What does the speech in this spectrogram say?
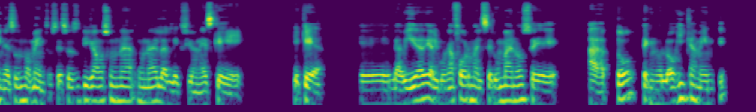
en esos momentos. Eso es, digamos, una, una de las lecciones que, que queda. Eh, la vida, de alguna forma, el ser humano se adaptó tecnológicamente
